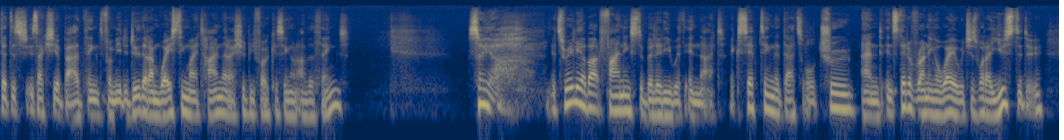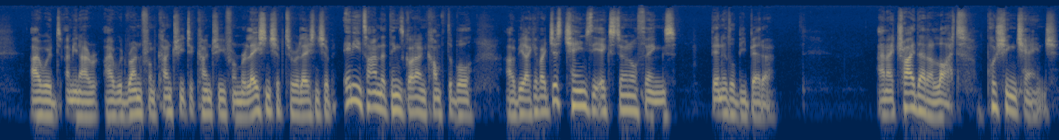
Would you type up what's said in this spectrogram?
that this is actually a bad thing for me to do, that I'm wasting my time, that I should be focusing on other things. So, yeah, it's really about finding stability within that, accepting that that's all true. And instead of running away, which is what I used to do, I would, I mean, I, I would run from country to country, from relationship to relationship. Anytime that things got uncomfortable, I would be like, if I just change the external things, then it'll be better. And I tried that a lot, pushing change,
